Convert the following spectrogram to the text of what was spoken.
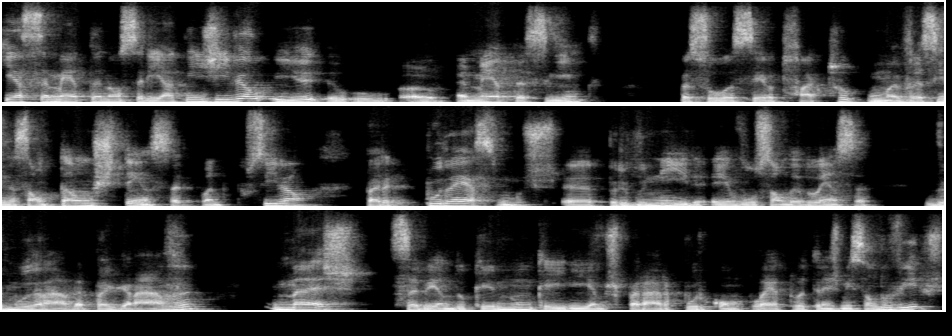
que essa meta não seria atingível e a meta seguinte passou a ser, de facto, uma vacinação tão extensa quanto possível para que pudéssemos uh, prevenir a evolução da doença de moderada para grave, mas sabendo que nunca iríamos parar por completo a transmissão do vírus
